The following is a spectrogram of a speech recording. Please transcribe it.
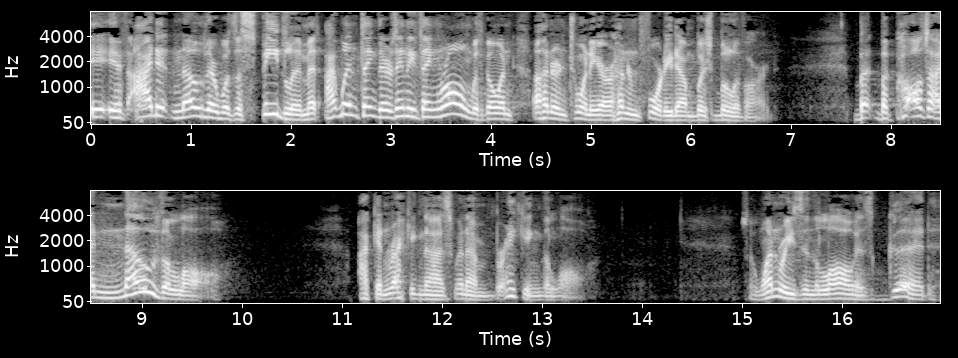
If I didn't know there was a speed limit, I wouldn't think there's anything wrong with going 120 or 140 down Bush Boulevard. But because I know the law, I can recognize when I'm breaking the law. So, one reason the law is good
